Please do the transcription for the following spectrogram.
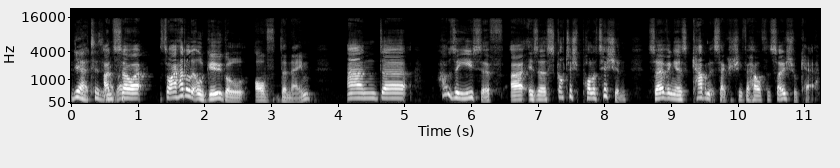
Yeah, it is. And so I so I had a little Google of the name, and uh, Humza Yousaf uh, is a Scottish politician serving as cabinet secretary for health and social care,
